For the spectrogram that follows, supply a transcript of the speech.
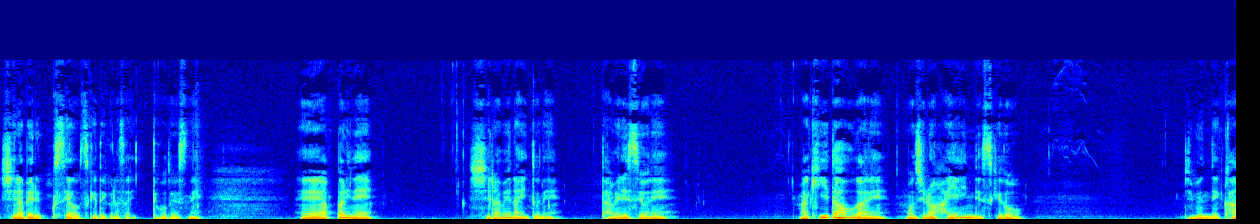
調べる癖をつけてくださいってことですね。えー、やっぱりね、調べないとね、ダメですよね。まあ聞いた方がね、もちろん早いんですけど、自分で考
